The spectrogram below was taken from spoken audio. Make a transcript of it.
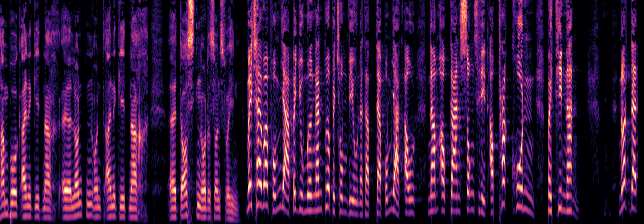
Hamburg, eine geht nach äh, London und eine geht nach äh, Dorsten oder sonst wohin. ไม่ใช่ว่าผมอยากไปอยู่เมืองนั้นเพื่อไปชมวิวนะครับ แต่ผมอยากเอานำเอาการทรงสถิตเอาพระคุณไปที่นั่น Not that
